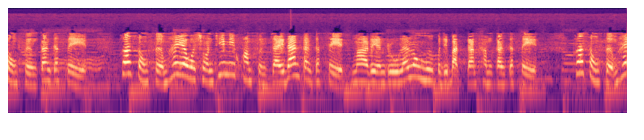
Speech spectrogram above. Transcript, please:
ส่งเสริมการเกษตร เพื่อส่งเสริมให้เยาวชนที่มีความสนใจด้านการเกษตร มาเรียนรู้และลงมือปฏิบัติการทำการเกษตร เพื่อส่งเสริมให้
